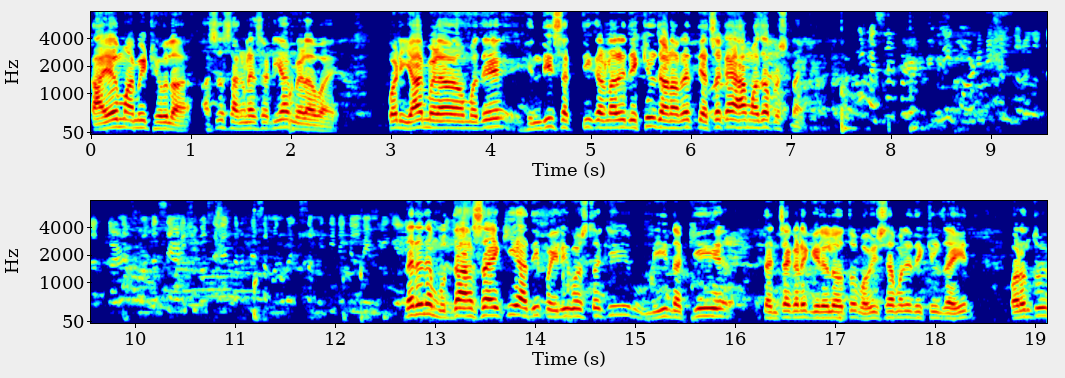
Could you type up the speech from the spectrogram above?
कायम आम्ही ठेवला असं सांगण्यासाठी हा मेळावा आहे. पण या मेळाव्यामध्ये हिंदी सक्ती करणारे देखील जाणार आहेत त्याचं काय हा माझा प्रश्न आहे. नाही नाही नाही, मुद्दा असा आहे की आधी पहिली गोष्ट की मी नक्की त्यांच्याकडे गेलेलो होतो भविष्यामध्ये देखील जाईल. परंतु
